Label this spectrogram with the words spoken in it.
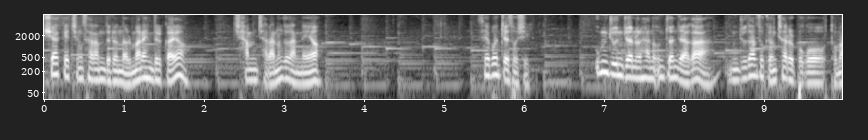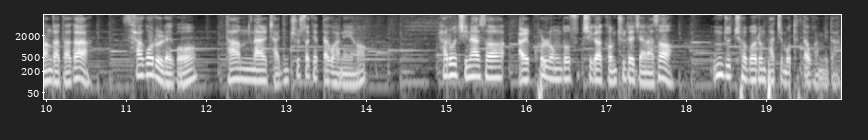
취약계층 사람들은 얼마나 힘들까요? 참 잘하는 것 같네요. 세 번째 소식. 음주운전을 한 운전자가 음주단속 경찰을 보고 도망가다가 사고를 내고 다음날 자진 출석했다고 하네요. 하루 지나서 알코올 농도 수치가 검출되지 않아서 음주 처벌은 받지 못했다고 합니다.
